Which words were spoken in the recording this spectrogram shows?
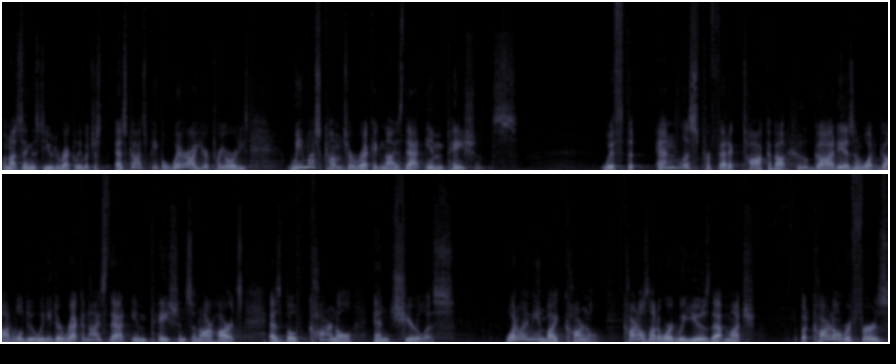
I'm not saying this to you directly, but just as God's people, where are your priorities? We must come to recognize that impatience with the endless prophetic talk about who God is and what God will do. We need to recognize that impatience in our hearts as both carnal and cheerless. What do I mean by carnal? Carnal is not a word we use that much, but carnal refers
